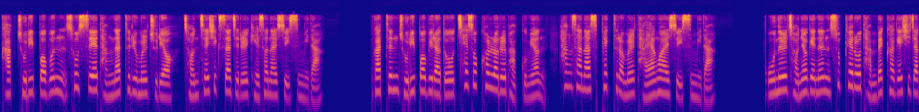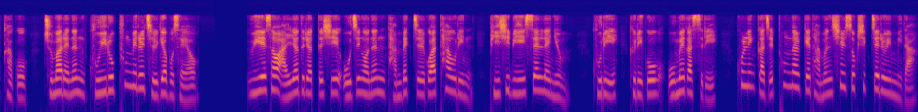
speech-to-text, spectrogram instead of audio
각 조리법은 소스의 당나트륨을 줄여 전체 식사질을 개선할 수 있습니다. 같은 조리법이라도 채소 컬러를 바꾸면 항산화 스펙트럼을 다양화할 수 있습니다. 오늘 저녁에는 숙회로 담백하게 시작하고 주말에는 구이로 풍미를 즐겨보세요. 위에서 알려드렸듯이 오징어는 단백질과 타우린, B12, 셀레늄, 구리, 그리고 오메가3, 콜린까지 폭넓게 담은 실속 식재료입니다.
